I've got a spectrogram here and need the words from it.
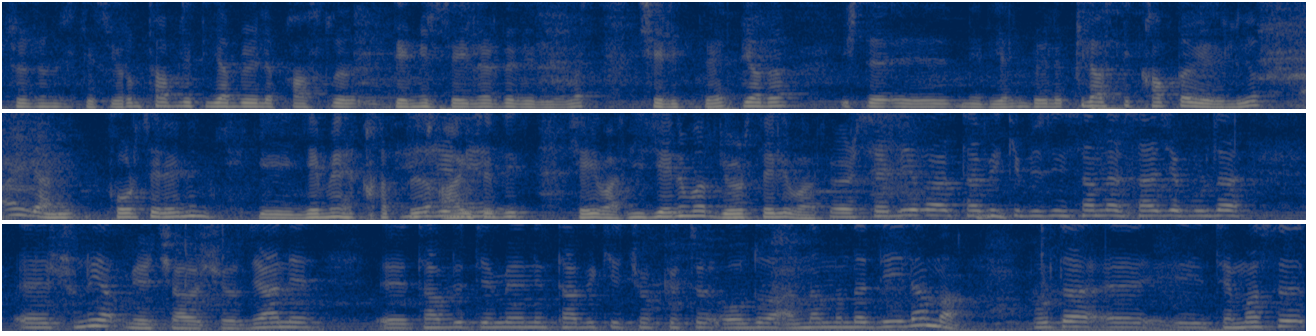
sözünüzü kesiyorum. Tableti ya böyle paslı demir şeylerde veriyorlar. Çelikte ya da işte e, ne diyelim böyle plastik kapta veriliyor. Aynen. Yani porselenin e, yemeğe kattığı Hijyeni- ayrı bir şey var. Hijyeni var, görseli var. Görselliği var. Tabii ki biz insanlar sadece burada e, şunu yapmaya çalışıyoruz. Yani e, tablet yemeğinin tabii ki çok kötü olduğu anlamında değil ama burada e, e, teması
